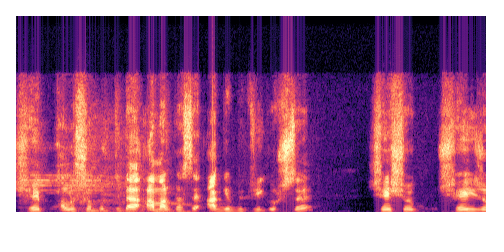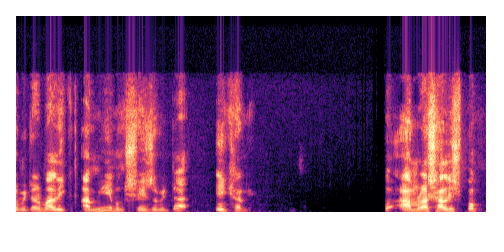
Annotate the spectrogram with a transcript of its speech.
সে ফালুর সম্পত্তিটা আমার কাছে আগে বিক্রি করছে, সেই সেই জমিটার মালিক আমি এবং সেই জমিটা এইখানে। তো আমরা সালিশ পক্ষ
